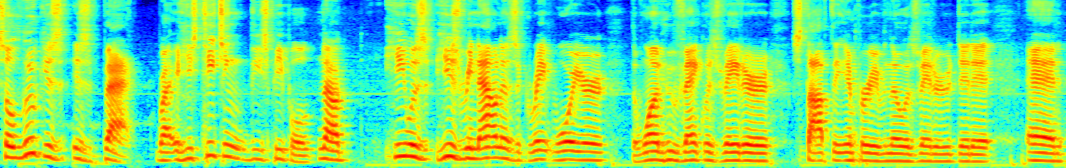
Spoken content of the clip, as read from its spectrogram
so Luke is is back, right? He's teaching these people now. He was he's renowned as a great warrior, the one who vanquished Vader, stopped the Emperor, even though it was Vader who did it. And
